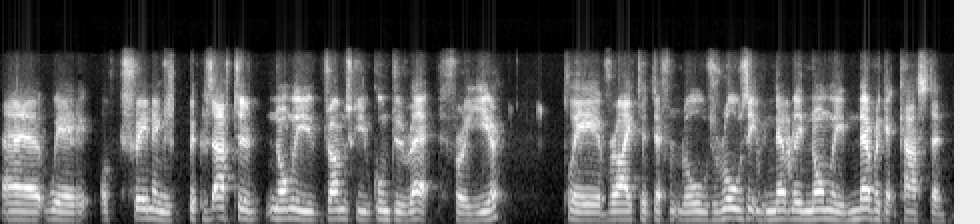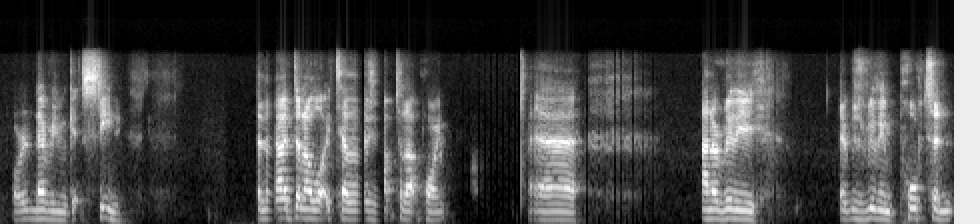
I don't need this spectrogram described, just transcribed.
uh, way of training. Because after normally drama school, you go and do rep for a year, play a variety of different roles, roles that you would never normally never get cast in or never even get seen and I'd done a lot of television up to that point. Uh, and I really, it was really important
